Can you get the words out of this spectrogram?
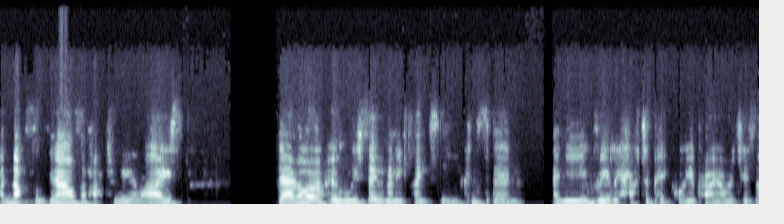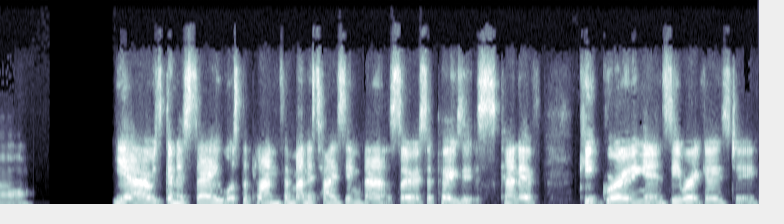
And that's something else I've had to realise. There are only so many plates that you can spin, and you really have to pick what your priorities are. Yeah, I was going to say, what's the plan for monetizing that? So I suppose it's kind of keep growing it and see where it goes to.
